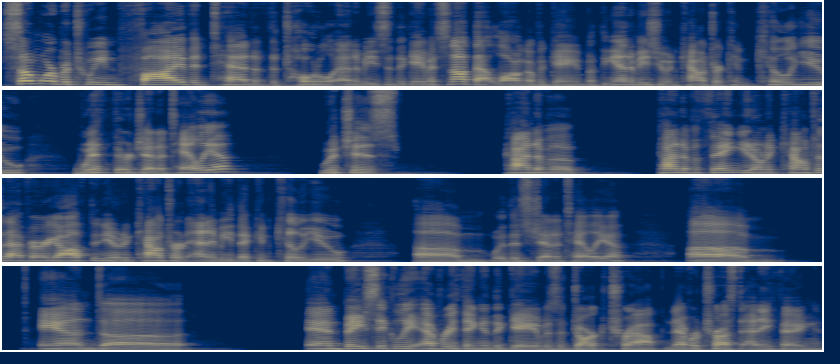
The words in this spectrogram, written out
somewhere between 5 and 10 of the total enemies in the game. It's not that long of a game, but the enemies you encounter can kill you with their genitalia, which is kind of a kind of a thing. You don't encounter that very often. You don't encounter an enemy that can kill you um, with its genitalia. Um, and uh, and basically everything in the game is a dark trap. Never trust anything,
